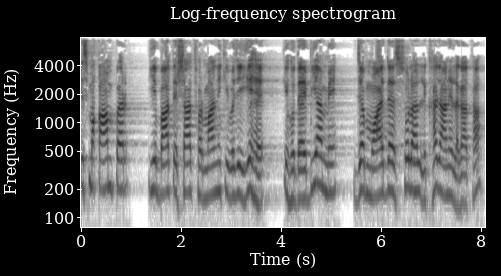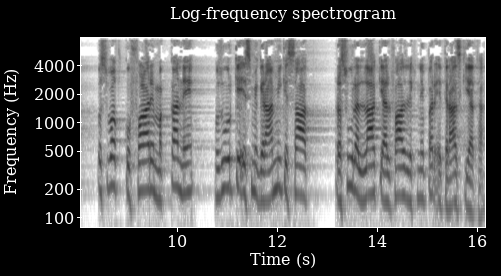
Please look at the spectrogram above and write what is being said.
اس مقام پر یہ بات ارشاد فرمانے کی وجہ یہ ہے کہ ہدیبیہ میں جب معاہدہ صلح لکھا جانے لگا تھا، اس وقت کفار مکہ نے حضور کے اسم گرامی کے ساتھ رسول اللہ کے الفاظ لکھنے پر اعتراض کیا تھا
